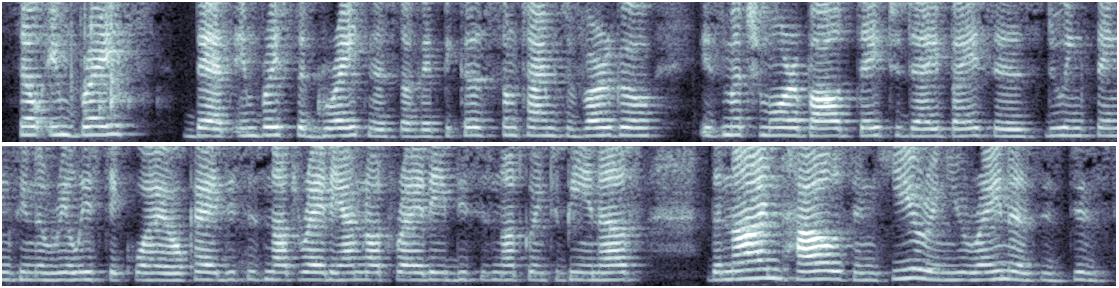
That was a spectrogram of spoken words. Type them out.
So embrace that embrace the greatness of it because sometimes Virgo is much more about day-to-day basis doing things in a realistic way okay? This is not ready i'm not ready this is not going to be enough. The ninth house in here in uranus is this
